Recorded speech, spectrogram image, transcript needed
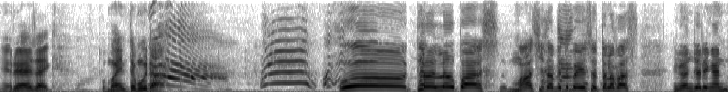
Eric Isaac. Pemain termuda. Oh, terlepas. Masih tapi tepi Yusuf terlepas. Dengan jaringan.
